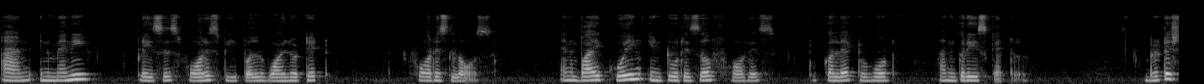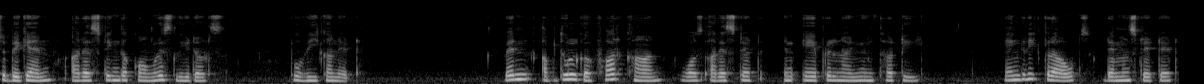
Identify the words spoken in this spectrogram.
and in many places, forest people violated forest laws and by going into reserve forests to collect wood and graze cattle. British began arresting the Congress leaders to weaken it. When Abdul Ghaffar Khan was arrested in April 1930, angry crowds demonstrated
